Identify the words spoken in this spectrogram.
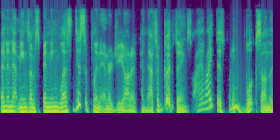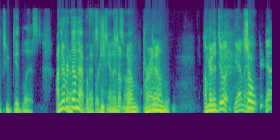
And then that means I'm spending less discipline energy on it. And that's a good thing. So I like this, putting books on the to did list. I've never yeah, done that before, Shannon. So I'm, try I'm gonna, I'm gonna do it. Yeah. Man. So yeah.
